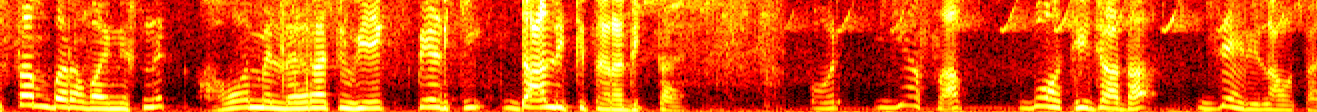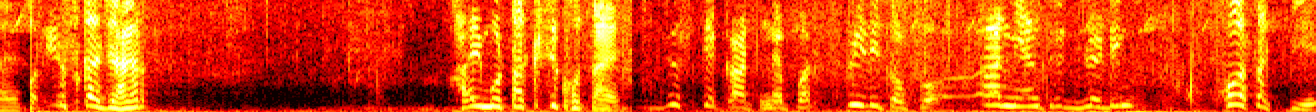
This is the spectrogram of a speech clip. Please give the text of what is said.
उसाम्बरा वाइन स्नेक हवा में लहराती हुई एक पेड़ की डाली की तरह दिखता है। और यह सांप बहुत ही ज़्यादा जहरीला होता है। और इसका जहर हाइमोटॉक्सिक होता है, जिसके काटने पर पीड़ितों को अनियंत्रित ब्लीडिंग हो सकती है।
